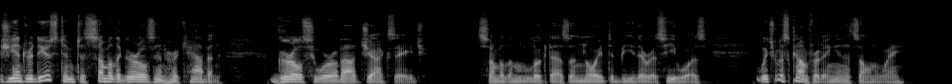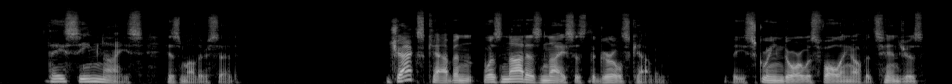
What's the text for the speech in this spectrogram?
She introduced him to some of the girls in her cabin, girls who were about Jack's age. Some of them looked as annoyed to be there as he was, which was comforting in its own way. They seem nice, his mother said. Jack's cabin was not as nice as the girls' cabin. The screen door was falling off its hinges,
